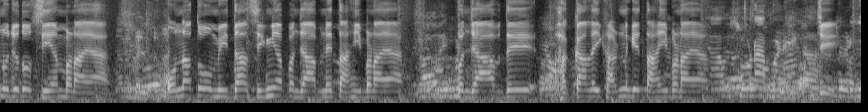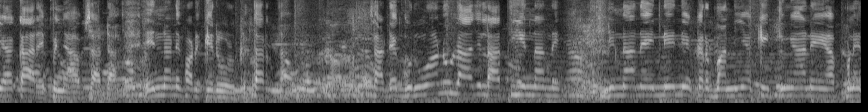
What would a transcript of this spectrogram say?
ਨੂੰ ਜਦੋਂ ਸੀਐਮ ਬਣਾਇਆ ਉਹਨਾਂ ਤੋਂ ਉਮੀਦਾਂ ਸੀਗੀਆਂ ਪੰਜਾਬ ਨੇ ਤਾਂ ਹੀ ਬਣਾਇਆ। ਪੰਜਾਬ ਦੇ ਹੱਕਾਂ ਲਈ ਖੜਨਗੇ ਤਾਂ ਹੀ ਬਣਾਇਆ। ਸੋਹਣਾ ਬਣੇਗਾ। ਜੀ। ਚਿੜੀਆ ਘਰ ਹੈ ਪੰਜਾਬ ਸਾਡਾ। ਇਹਨਾਂ ਨੇ ਫੜ ਕੇ ਰੋਲ ਕੇ ਧਰਤਾ ਸਾਡੇ ਗੁਰੂਆਂ ਨੂੰ ਲਾਜ ਲਾਤੀ ਇਹਨਾਂ ਨੇ ਜਿਨ੍ਹਾਂ ਨੇ ਇੰਨੇ ਇੰਨੇ ਕੁਰਬਾਨੀਆਂ ਕੀਤੀਆਂ ਨੇ ਆਪਣੇ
